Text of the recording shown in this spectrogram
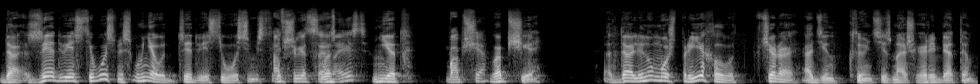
Да, Z280, у меня вот Z280. А в Швеции Вос... она есть? Нет. Вообще? Вообще. Далее, ну, может, приехал вот вчера один кто-нибудь из наших ребят там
